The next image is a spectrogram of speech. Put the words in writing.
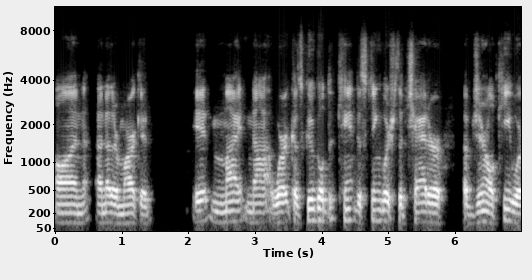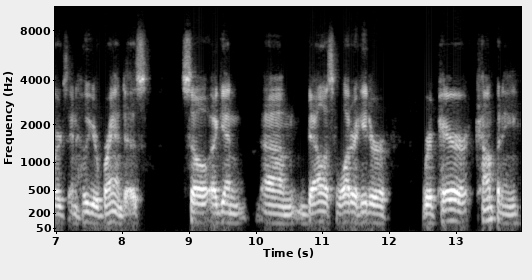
on another market, it might not work because Google can't distinguish the chatter of general keywords and who your brand is. So again, um, Dallas Water Heater Repair Company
